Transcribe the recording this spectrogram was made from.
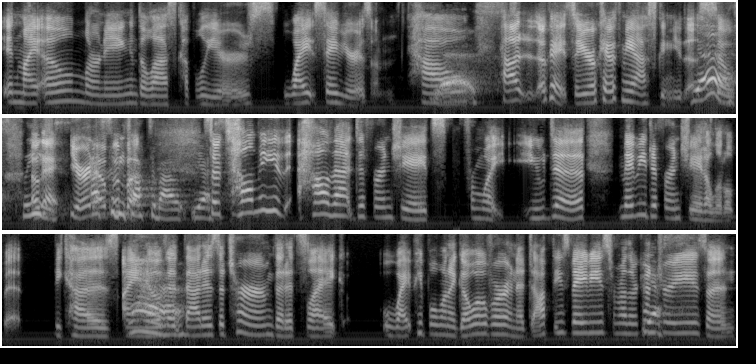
in my own learning the last couple years, white saviorism. How yes. how okay, so you're okay with me asking you this. Yes, so please. okay, you're an Has open book. talked about. Yes. So tell me how that differentiates from what you did. Maybe differentiate a little bit because I know that that is a term that it's like white people want to go over and adopt these babies from other countries yes. and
